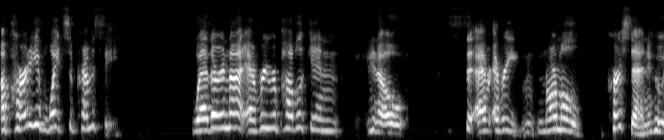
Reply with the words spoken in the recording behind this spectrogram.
a party of white supremacy. Whether or not every Republican, you know, every normal person who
